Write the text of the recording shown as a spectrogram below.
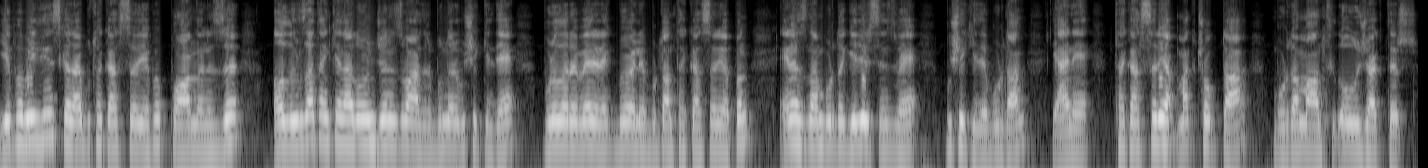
yapabildiğiniz kadar bu takasları yapıp puanlarınızı alın. Zaten kenarda oyuncağınız vardır. Bunları bu şekilde buralara vererek böyle buradan takasları yapın. En azından burada gelirsiniz ve bu şekilde buradan yani takasları yapmak çok daha burada mantıklı olacaktır.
